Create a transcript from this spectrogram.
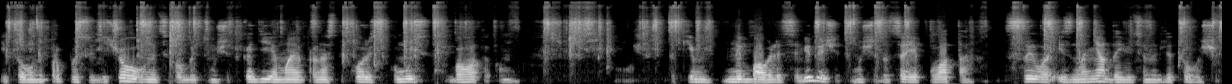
і то вони прописують, для чого вони це роблять, тому що така дія має принести користь комусь багато кому. Таким не бавляться відвідувачі, тому що за це є плата, сила і знання даються не для того, щоб.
